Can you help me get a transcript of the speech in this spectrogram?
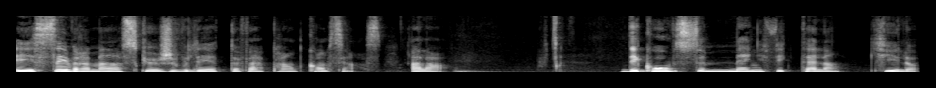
et c'est vraiment ce que je voulais te faire prendre conscience. Alors, découvre ce magnifique talent qui est là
